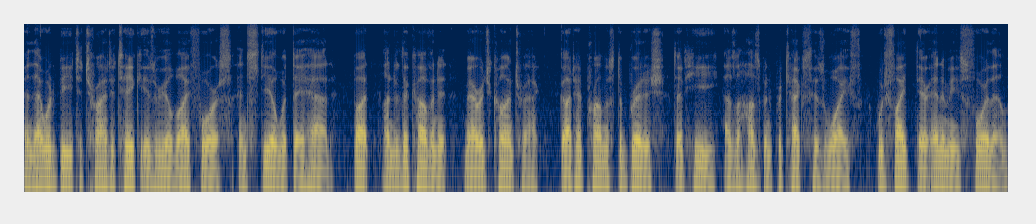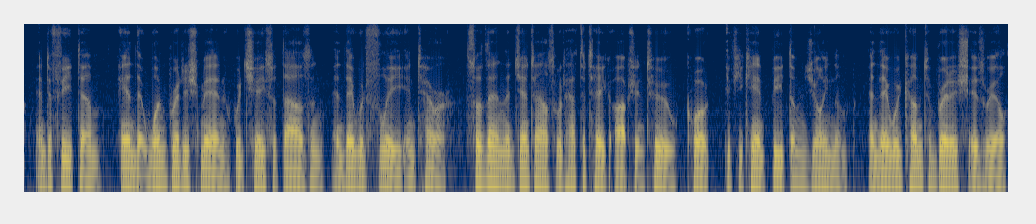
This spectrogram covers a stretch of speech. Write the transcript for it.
and that would be to try to take Israel by force and steal what they had. But under the covenant, marriage contract, God had promised the British that he, as a husband protects his wife, would fight their enemies for them and defeat them and that one British man would chase a thousand, and they would flee in terror. So then the Gentiles would have to take option two, quote, if you can't beat them, join them. And they would come to British Israel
